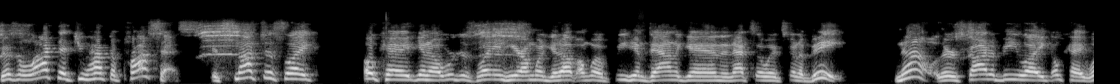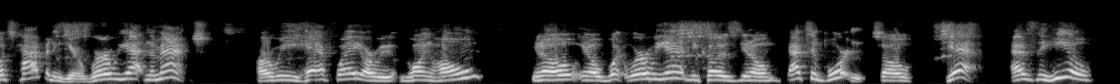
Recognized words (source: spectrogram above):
there's a lot that you have to process. It's not just like, okay, you know, we're just laying here, I'm gonna get up, I'm gonna beat him down again, and that's the way it's gonna be. No, there's got to be like, okay, what's happening here? Where are we at in the match? Are we halfway? Are we going home? You know, you know what? Where are we at? Because you know that's important. So yeah, as the heel,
